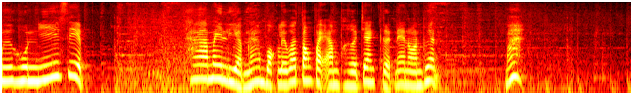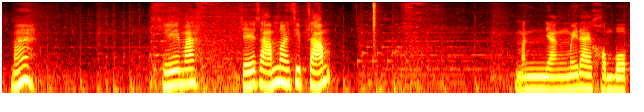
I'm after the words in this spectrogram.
มือคุณยี่สิบถ้าไม่เหลี่ยมนะบอกเลยว่าต้องไปอำเภอแจ้งเกิดแน่นอนเพื่อน มา มาโอเคมาเจสามหน่อยสิบสามมันยังไม่ได้คอมโบเ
